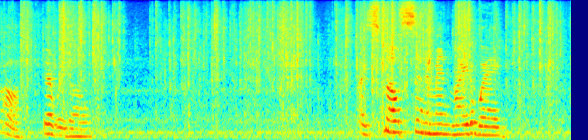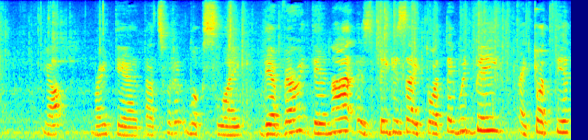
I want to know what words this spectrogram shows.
Oh, there we go. I smell cinnamon right away. Yep, right there. That's what it looks like. They're very, they're not as big as I thought they would be. I thought that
